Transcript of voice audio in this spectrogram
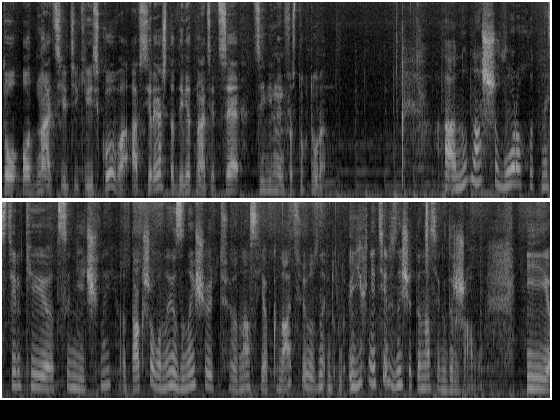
то одна ціль тільки військова, а всі решта 19 – це цивільна інфраструктура. А ну наш ворог от настільки цинічний, так що вони знищують нас як націю. зни- Їхня ціль знищити нас як державу. І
